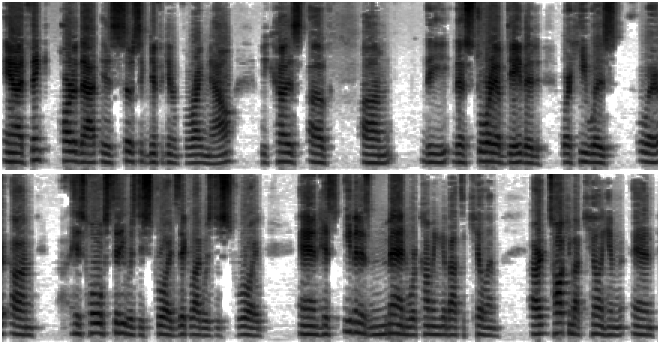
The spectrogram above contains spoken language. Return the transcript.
And I think part of that is so significant right now because of, um, the, the story of David where he was, where, um, his whole city was destroyed. Ziklag was destroyed. And his, even his men were coming about to kill him, or talking about killing him. And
